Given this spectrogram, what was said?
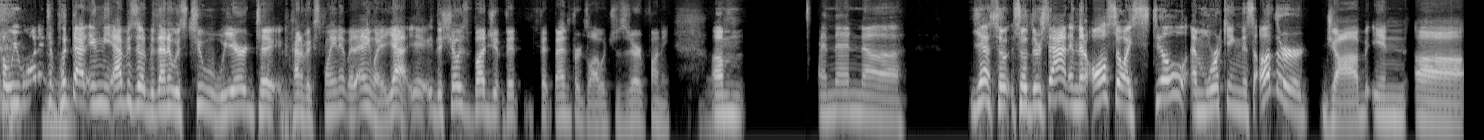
so we wanted to put that in the episode, but then it was too weird to kind of explain it. But anyway, yeah, it, the show's budget fit fit Benford's Law, which was very funny. Um, and then uh, yeah, so so there's that, and then also I still am working this other job in uh,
